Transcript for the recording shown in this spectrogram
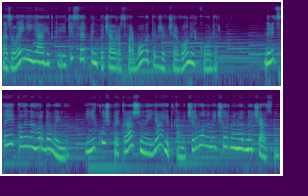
на зелені ягідки, які серпень почав розфарбовувати вже в червоний колір. Не відстає калина гордовина. Її кущ прикрашений ягідками червоними і чорними одночасно.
